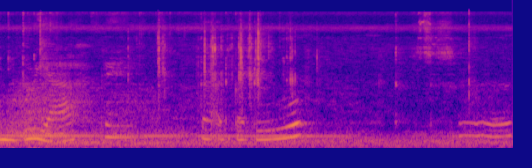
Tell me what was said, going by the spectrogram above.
ini dulu ya oke kita aduk-aduk Set.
